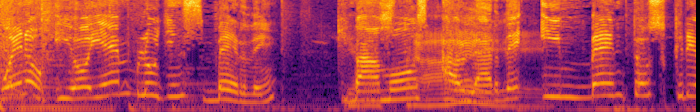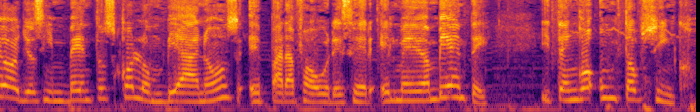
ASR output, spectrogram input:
Bueno, y hoy en Blue Jeans Verde vamos a hablar de inventos criollos, inventos colombianos eh, para favorecer el medio ambiente. Y tengo un top 5.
